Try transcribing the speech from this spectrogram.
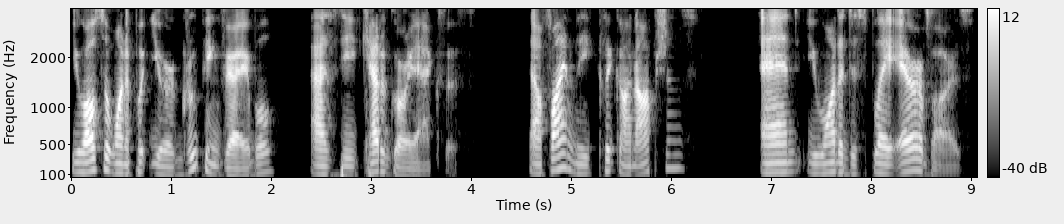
You also want to put your grouping variable as the category axis. Now finally click on options and you want to display error bars.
